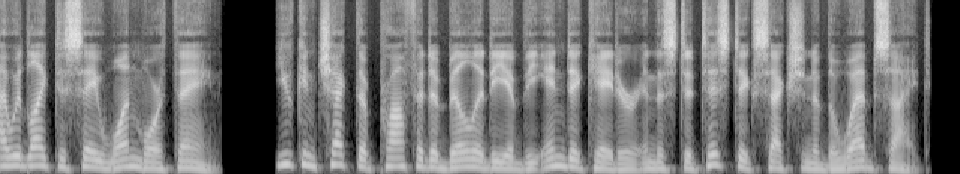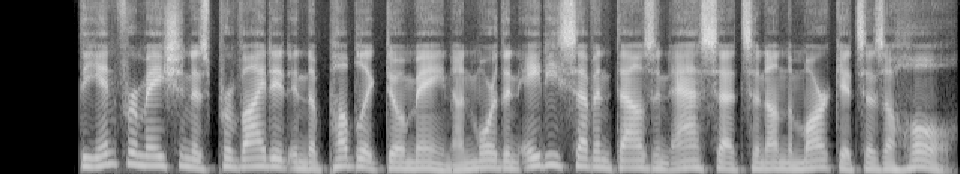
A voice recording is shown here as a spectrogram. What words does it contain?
I would like to say one more thing. You can check the profitability of the indicator in the statistics section of the website. The information is provided in the public domain on more than 87,000 assets and on the markets as a whole.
